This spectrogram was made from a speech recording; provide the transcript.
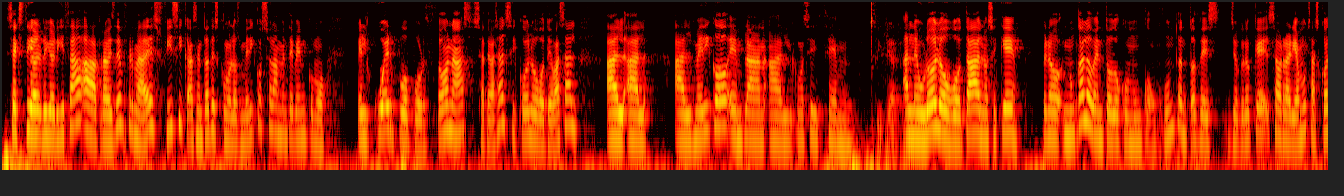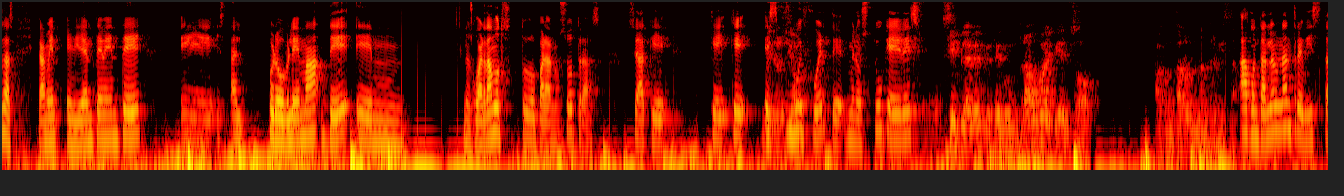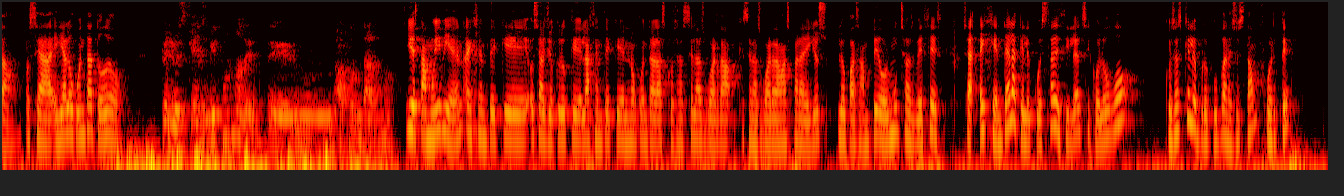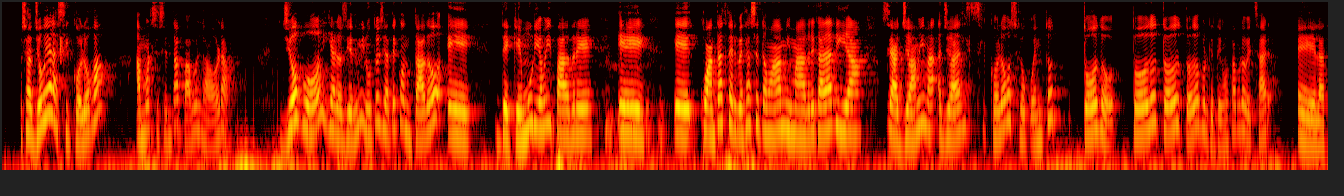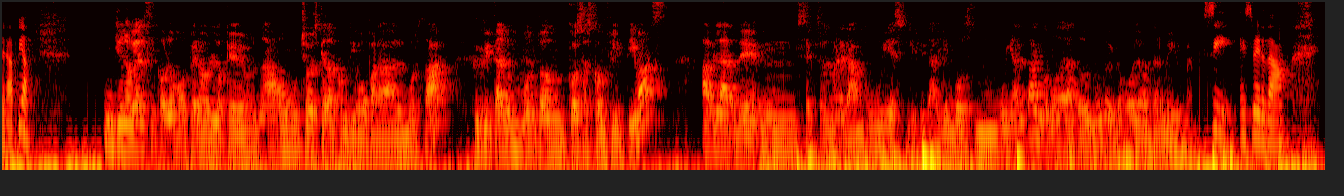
se exterioriza a través de enfermedades físicas. Entonces, como los médicos solamente ven como el cuerpo por zonas, o sea, te vas al psicólogo, te vas al, al, al, al médico, en plan, al, ¿cómo se dice? Psiquiatra. Al neurólogo, tal, no sé qué. Pero nunca lo ven todo como un conjunto. Entonces, yo creo que se ahorraría muchas cosas. También, evidentemente, eh, está el problema de em, nos guardamos todo para nosotras. O sea, que, que, que es yo. muy fuerte. Menos tú que eres Simplemente tengo un trauma y pienso a contarlo en una entrevista. a contarle en una entrevista. O sea, ella lo cuenta todo. Pero es que es mi forma de eh, afrontarlo. Y está muy bien. Hay gente que, o sea, yo creo que la gente que no cuenta las cosas se las guarda, que se las guarda más para ellos, lo pasan peor muchas veces. O sea, hay gente a la que le cuesta decirle al psicólogo cosas que le preocupan. Eso es tan fuerte. O sea, yo voy a la psicóloga, amor, 60 pavos la hora. Yo voy y a los 10 minutos ya te he contado eh, de qué murió mi padre, eh, eh, cuántas cervezas se tomaba mi madre cada día. O sea, yo, a mi yo al psicólogo se lo cuento todo, todo, todo, todo, porque tengo que aprovechar eh, la terapia. Yo no voy al psicólogo, pero lo que hago mucho es quedar contigo para almorzar, gritar un montón cosas conflictivas, hablar de mm, sexo de manera muy explícita y en voz muy alta, incomodar a todo el mundo y luego levantarme e irme. Sí, es verdad.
